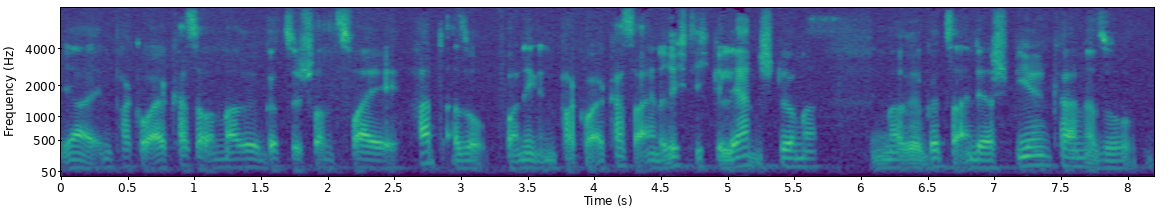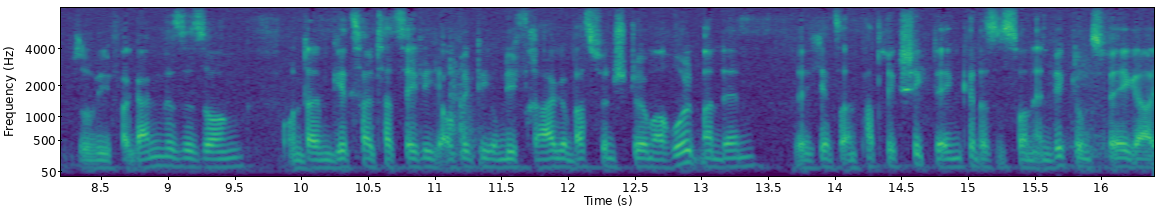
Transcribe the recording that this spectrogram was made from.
ja in Paco Alcázar und Mario Götze schon zwei hat. Also vor allen Dingen in Paco Alcázar einen richtig gelernten Stürmer, Mario Götze einen, der spielen kann, also so wie vergangene Saison. Und dann geht es halt tatsächlich auch wirklich um die Frage, was für einen Stürmer holt man denn? Wenn ich jetzt an Patrick Schick denke, das ist so ein entwicklungsfähiger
